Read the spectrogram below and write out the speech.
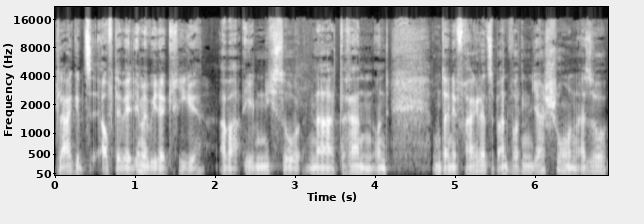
Klar gibt's auf der Welt immer wieder Kriege, aber eben nicht so nah dran. Und um deine Frage dazu beantworten, ja schon. Also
